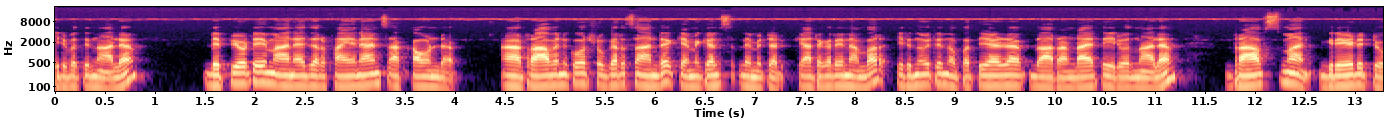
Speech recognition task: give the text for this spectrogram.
ഇരുപത്തിനാല് deputy manager finance account Travancore sugars and chemicals limited category number ഇരുന്നൂറ്റി മുപ്പത്തിയേഴ് ബാർ രണ്ടായിരത്തി ഇരുപത്തിനാല് draftsman grade two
